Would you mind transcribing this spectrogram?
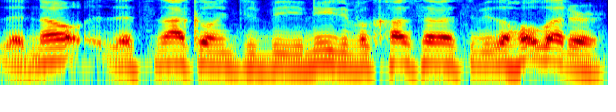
that no, that's not going to be, you need, a kasav has to be the whole letter.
